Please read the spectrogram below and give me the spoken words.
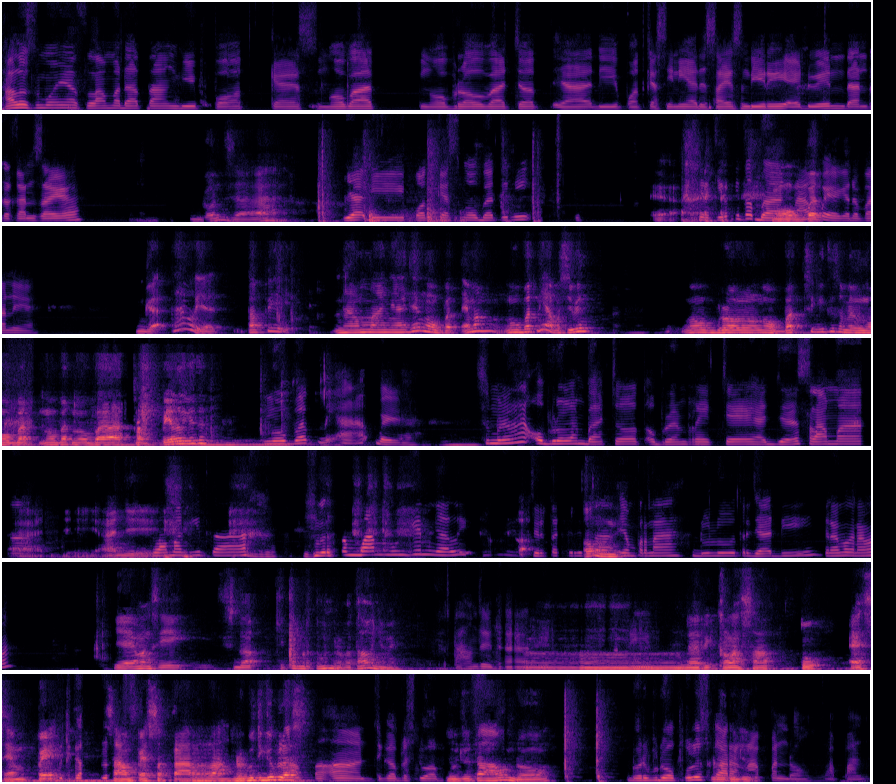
Halo semuanya, selamat datang di podcast Ngobat Ngobrol Bacot ya di podcast ini ada saya sendiri Edwin dan rekan saya Gonza. ya di podcast Ngobat ini Ya, kira-kira kita bahas Ngobat. apa ya ke depannya nggak tahu ya, tapi namanya aja ngobat. Emang ngobat nih apa sih, Win? Ngobrol ngobat sih gitu sambil ngobat ngobat ngobat ngepil gitu. Ngobat nih apa ya sebenarnya obrolan bacot obrolan receh aja selama Anjing, anjing. selama kita berteman mungkin kali cerita-cerita Oh. yang pernah dulu terjadi kenapa kenapa Ya emang sih sudah kita berteman berapa tahun ya, men? setahun tuh dari Hmm, dari kelas 1 SMP 2013 sampai sekarang 2013. Heeh, 13 12 7 tahun dong. 2020 sekarang 2007. 8 dong, 8.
